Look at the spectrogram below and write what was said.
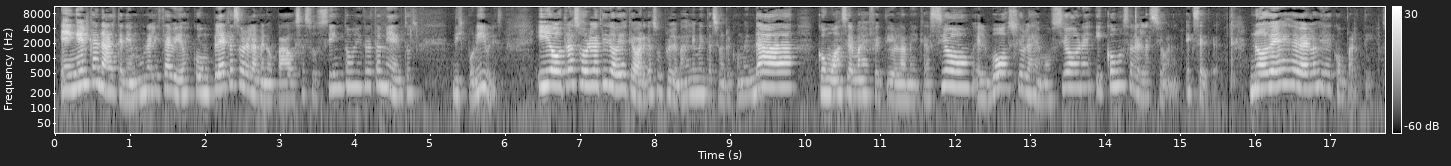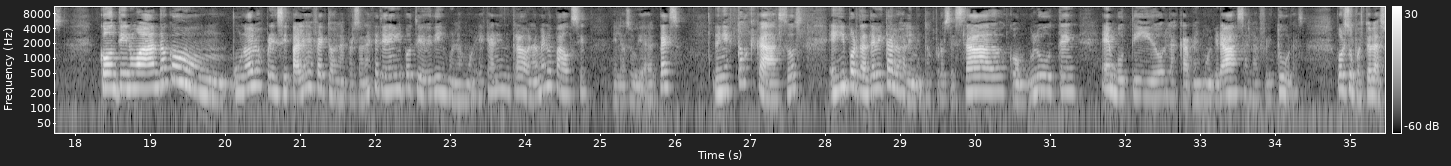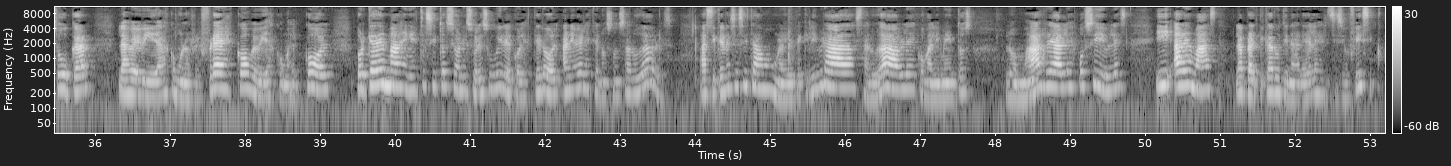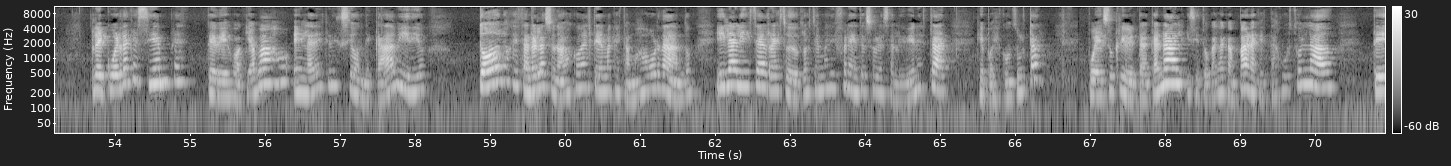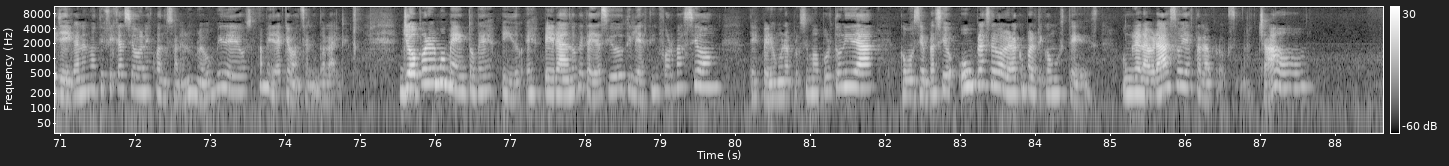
En el canal tenemos una lista de videos completa sobre la menopausia, sus síntomas y tratamientos disponibles y otra sobre la tiroides que abarca sus problemas de alimentación recomendada, cómo hacer más efectiva la medicación, el bocio, las emociones y cómo se relacionan, etc. No dejes de verlos y de compartirlos. Continuando con uno de los principales efectos en las personas que tienen hipotiroidismo, en las mujeres que han entrado en la menopausia, es la subida del peso. En estos casos es importante evitar los alimentos procesados, con gluten, embutidos, las carnes muy grasas, las frituras. Por supuesto el azúcar, las bebidas como los refrescos, bebidas con alcohol, porque además en estas situaciones suele subir el colesterol a niveles que no son saludables. Así que necesitamos una dieta equilibrada, saludable, con alimentos lo más reales posibles y además la práctica rutinaria del ejercicio físico. Recuerda que siempre te dejo aquí abajo en la descripción de cada vídeo todos los que están relacionados con el tema que estamos abordando y la lista del resto de otros temas diferentes sobre salud y bienestar que puedes consultar. Puedes suscribirte al canal y si tocas la campana que está justo al lado, te llegan las notificaciones cuando salen los nuevos videos a medida que van saliendo al aire. Yo por el momento me despido esperando que te haya sido de utilidad esta información. Te espero en una próxima oportunidad. Como siempre ha sido un placer volver a compartir con ustedes. Un gran abrazo y hasta la próxima. Chao.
